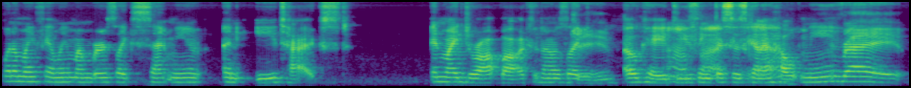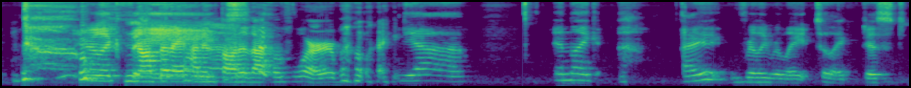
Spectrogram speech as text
One of my family members like sent me an e text in my Dropbox, and I was like, gee. "Okay, do Oh, you think this is gonna yeah. help me?" right. You're like, Not that I hadn't thought of that before, but like, Yeah. And like I really relate to like just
